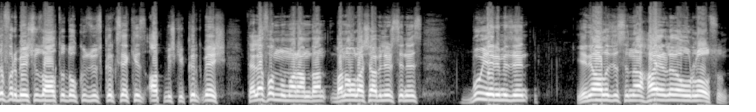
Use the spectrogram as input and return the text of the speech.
0506 948 62 45 telefon numaramdan bana ulaşabilirsiniz. Bu yerimizin yeni alıcısına hayırlı ve uğurlu olsun.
